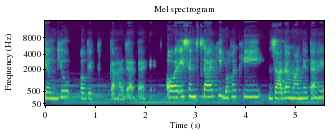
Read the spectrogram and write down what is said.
यज्ञोपवित कहा जाता है। और इस संस्कार की बहुत ही ज़्यादा मान्यता है।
